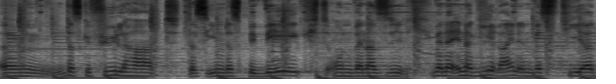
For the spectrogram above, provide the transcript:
ähm, das Gefühl hat, dass ihm das bewegt und wenn er, sich, wenn er Energie rein investiert,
